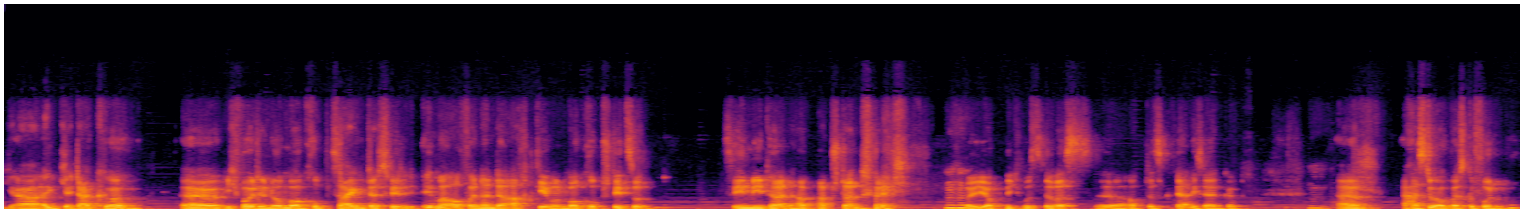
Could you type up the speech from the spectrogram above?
Ja, ja danke. Äh, ich wollte nur Mogrup zeigen, dass wir immer aufeinander Acht geben. Und Mogrup steht so zehn Meter in Ab Abstand, weil, ich, weil Job nicht wusste, was, äh, ob das gefährlich sein könnte. Hm. Ähm, hast du irgendwas gefunden?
